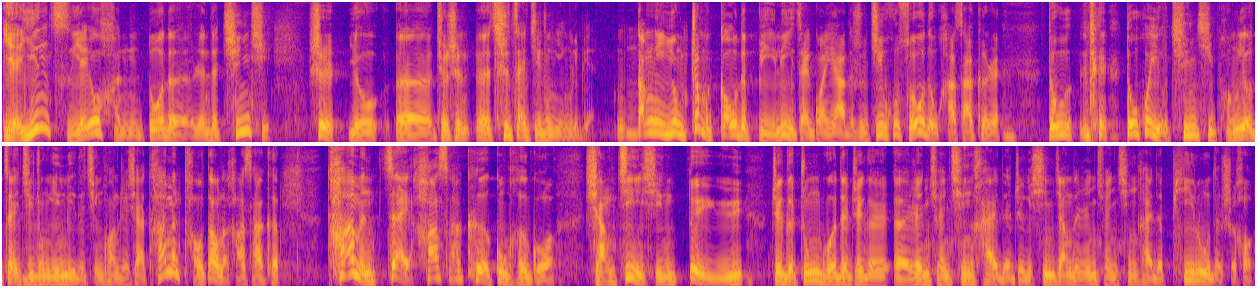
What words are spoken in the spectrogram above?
也因此也有很多的人的亲戚是有呃，就是呃是在集中营里边。当你用这么高的比例在关押的时候，几乎所有的哈萨克人都都会有亲戚朋友在集中营里的情况之下，他们逃到了哈萨克，他们在哈萨克共和国想进行对于这个中国的这个呃人权侵害的这个新疆的人权侵害的披露的时候，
